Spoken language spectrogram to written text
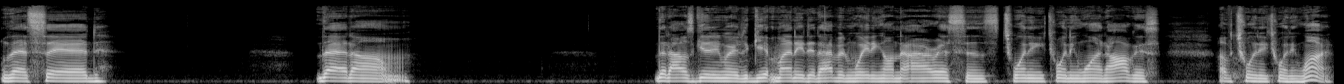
that said that, um, that I was getting ready to get money that I've been waiting on the IRS since 2021 August of 2021.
